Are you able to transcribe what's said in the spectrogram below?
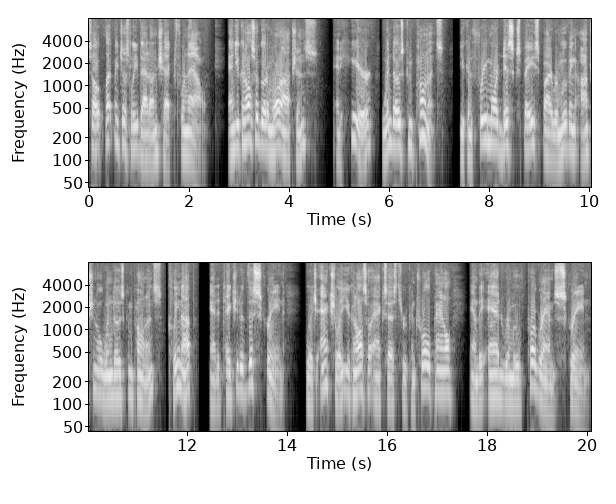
So let me just leave that unchecked for now. And you can also go to More Options, and here, Windows Components. You can free more disk space by removing optional Windows components, clean up, and it takes you to this screen, which actually you can also access through Control Panel and the Add Remove Programs screen.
